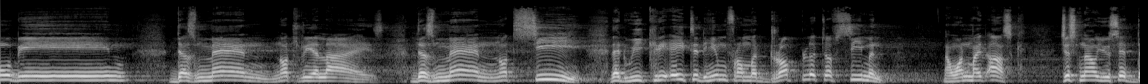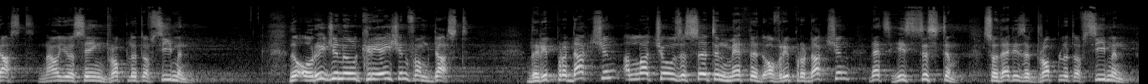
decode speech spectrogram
مبين Does man not realize? does man not see that we created him from a droplet of semen? Now one might ask, just now you said dust, now you're saying droplet of semen. The original creation from dust. The reproduction, Allah chose a certain method of reproduction, that's His system. So that is a droplet of semen.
